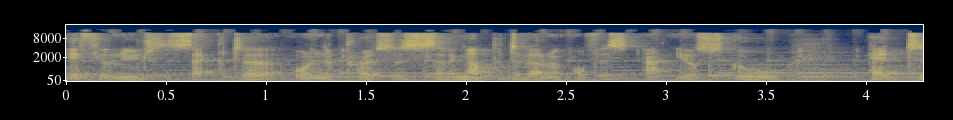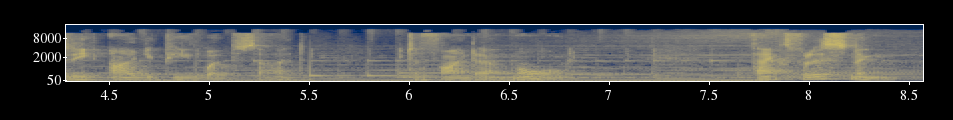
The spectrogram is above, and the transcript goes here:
if you're new to the sector or in the process of setting up a development office at your school, head to the IDP website to find out more. Thanks for listening.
